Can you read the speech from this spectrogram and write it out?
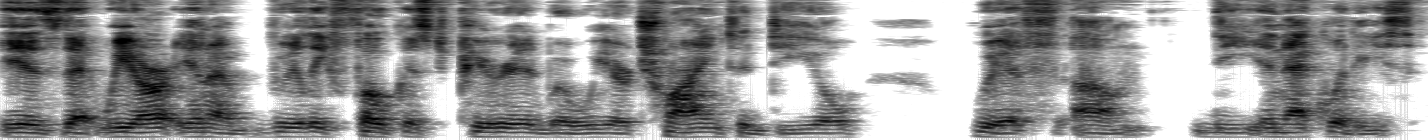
is that we are in a really focused period where we are trying to deal with um, the inequities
